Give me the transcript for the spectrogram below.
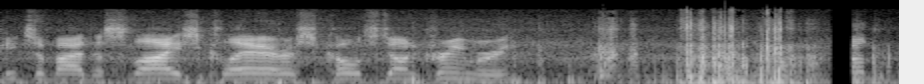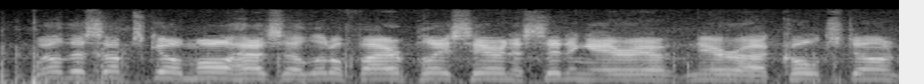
Pizza by the Slice, Claire's, Cold Stone Creamery. Well, this upscale mall has a little fireplace here in a sitting area near uh, Cold Stone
